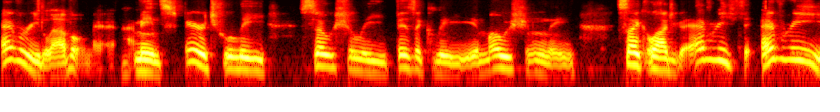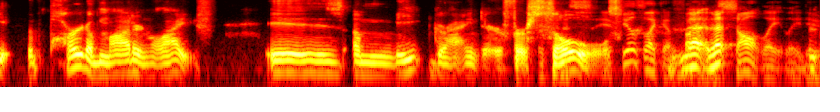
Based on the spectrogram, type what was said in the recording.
every level man. I mean spiritually socially physically emotionally psychologically every every part of modern life is a meat grinder for souls. It feels like a fucking Let- let- assault lately, dude.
